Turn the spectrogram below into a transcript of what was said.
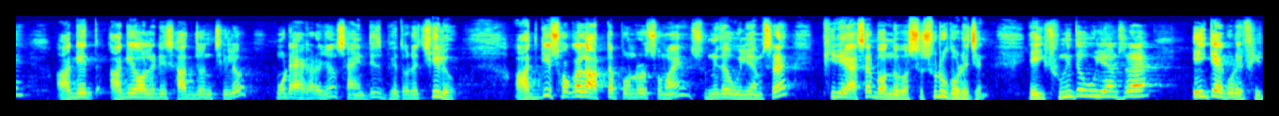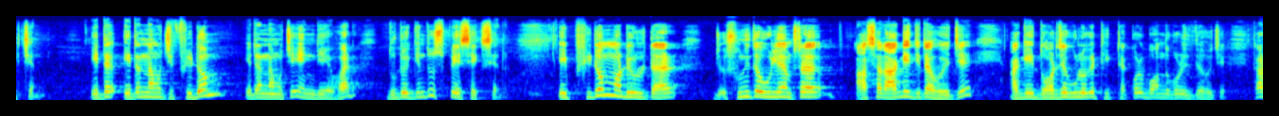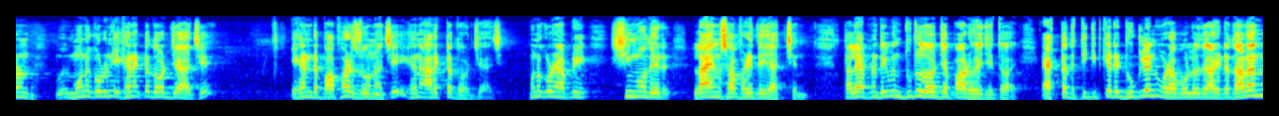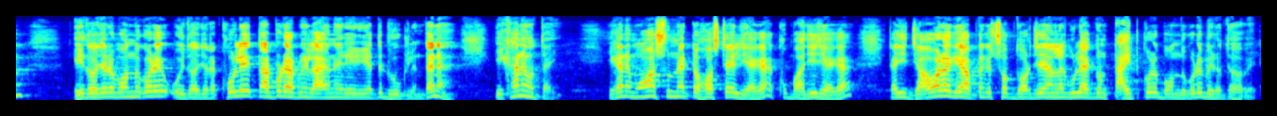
আগে আগে অলরেডি সাতজন ছিল, মোট এগারো জন সায়েন্টিস্ট ভেতরে ছিল। আজকে সকাল আটটা পনেরোর সময় সুনিতা উইলিয়ামসরা ফিরে আসার বন্দোবস্ত শুরু করেছেন। এই সুনিতা উইলিয়ামসরা এইটা করে ফিরছেন। এটা, এটার নাম হচ্ছে ফ্রিডম এটার নাম হচ্ছে এনডিএভার দুটোই কিন্তু স্পেস এক্সের এই ফ্রিডম মডিউলটার সুনিতা উইলিয়ামসরা আসার আগে যেটা হয়েছে, আগে দরজাগুলোকে ঠিকঠাক করে বন্ধ করে দিতে হয়েছে। কারণ মনে করুন এখানে একটা দরজা আছে, এখানে একটা বাফার জোন আছে, এখানে আরেকটা দরজা আছে। মনে করুন আপনি সিংহদের লায়ন সাফারিতে যাচ্ছেন, তাহলে আপনি দেখবেন দুটো দরজা পার হয়ে যেতে হয়। একটাতে টিকিট কেটে ঢুকলেন, ওরা বলল গাড়িটা দাঁড়ান, এই দরজাটা বন্ধ করে, ওই দরজাটা খোলে, তারপরে আপনি লায়নের এরিয়াতে ঢুকলেন। তাই না? এখানেও তাই। এখানে মহাশূন্য একটা হস্টাইল জায়গা, খুব বাজে জায়গা। কাজে যাওয়ার আগে আপনাকে সব দরজা জানলাগুলো একদম টাইট করে বন্ধ করে বেরোতে হবে।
